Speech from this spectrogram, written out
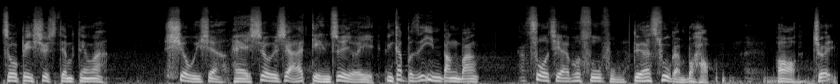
做被秀是点不点啊？秀一下，哎，秀一下，还点缀而已，因为它不是硬邦邦，坐起来不舒服，对它触感不好。哦，最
